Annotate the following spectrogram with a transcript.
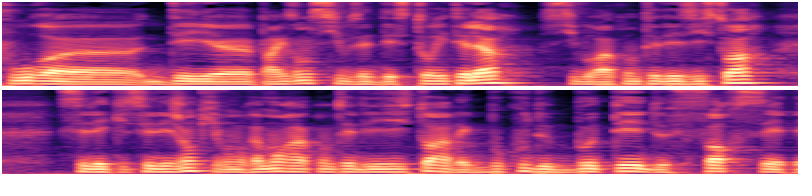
pour des, par exemple, si vous êtes des storytellers, si vous racontez des histoires c'est des, gens qui vont vraiment raconter des histoires avec beaucoup de beauté, de force. Et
